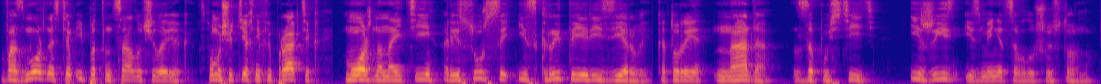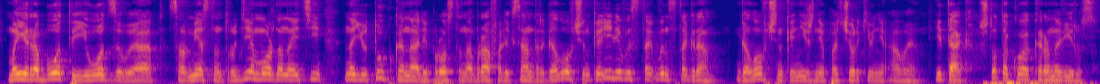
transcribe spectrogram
возможностям и потенциалу человека. С помощью техник и практик можно найти ресурсы и скрытые резервы, которые надо запустить и жизнь изменится в лучшую сторону. Мои работы и отзывы о совместном труде можно найти на YouTube-канале, просто набрав Александр Головченко или в Instagram. Головченко, нижнее подчеркивание АВ. Итак, что такое коронавирус?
